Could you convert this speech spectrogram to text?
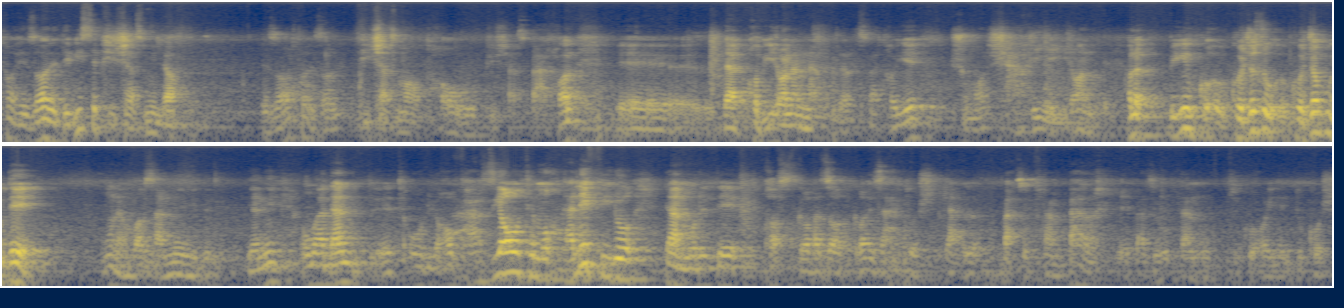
تا هزار دویست پیش از میلاد. هزار تا هزار پیش از مادها و پیش از برحال در خب ایران هم نبود در قسمت های شمال شرقی ایران. بوده حالا بگیم کجا, کجا بوده؟ اونم با سر نمی‌دونیم یعنی اومدن تئوری ها فرضیات مختلفی رو در مورد خواستگاه و زادگاه زرتشت کرد بعضی گفتن بلخ بعضی گفتن کوههای هندوکش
